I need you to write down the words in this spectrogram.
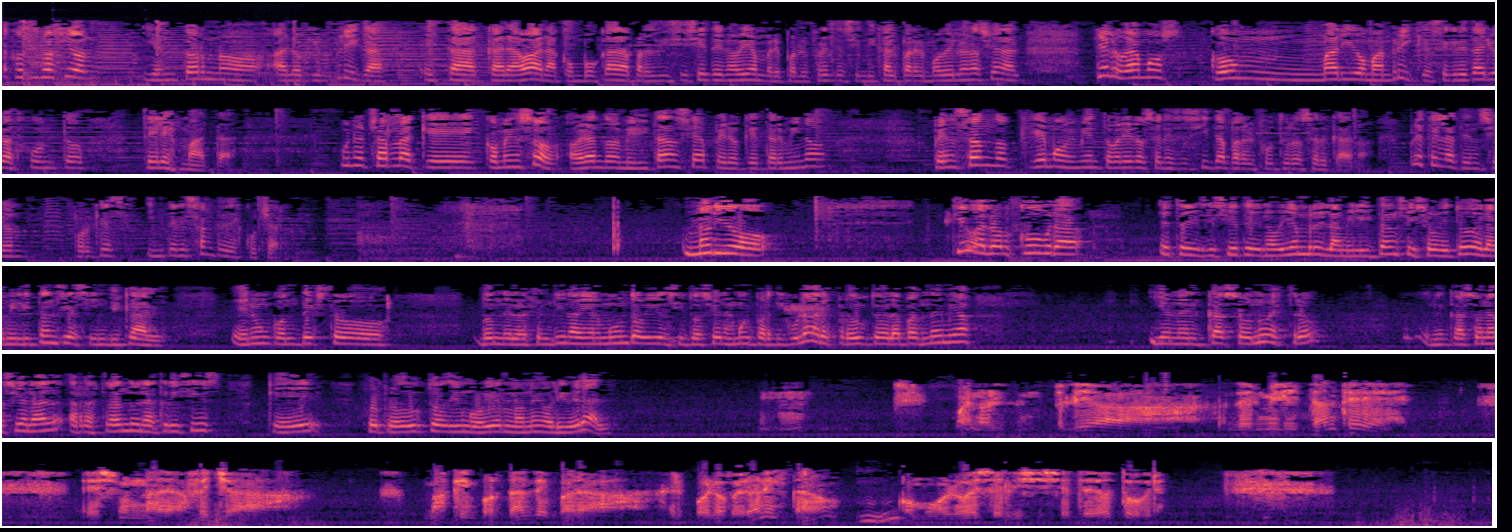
A continuación, y en torno a lo que implica esta caravana convocada para el 17 de noviembre por el Frente Sindical para el Modelo Nacional, dialogamos con Mario Manrique, secretario adjunto del ESMATA. Una charla que comenzó hablando de militancia, pero que terminó pensando qué movimiento obrero se necesita para el futuro cercano. Presten la atención porque es interesante de escuchar. Mario, ¿qué valor cobra este 17 de noviembre la militancia y sobre todo la militancia sindical en un contexto donde la Argentina y el mundo viven situaciones muy particulares producto de la pandemia y en el caso nuestro, en el caso nacional, arrastrando una crisis que fue producto de un gobierno neoliberal. Bueno, el, Día del Militante es una fecha más que importante para el pueblo peronista, ¿no? Como lo es el 17 de octubre.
